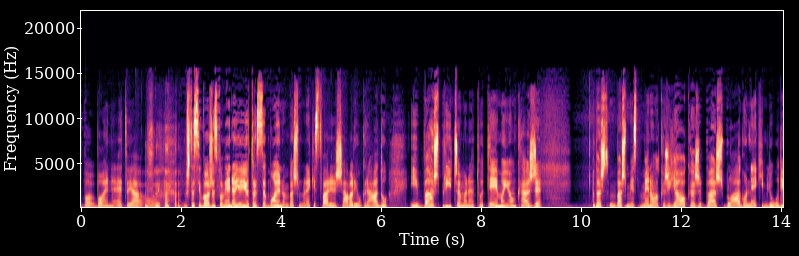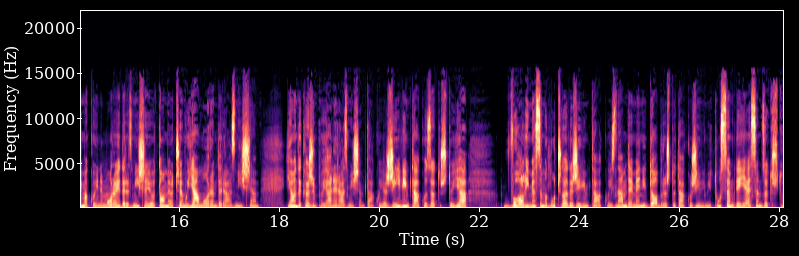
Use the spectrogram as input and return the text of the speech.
bo, Bojane, eto ja, ovaj što si Bože spomenuo, je jutro sa Bojanom baš neke stvari rešavali u gradu i baš pričamo na tu temu i on kaže baš, baš mi je spomenula, kaže, jao, kaže, baš blago nekim ljudima koji ne moraju da razmišljaju o tome o čemu ja moram da razmišljam. I onda kažem, pa ja ne razmišljam tako, ja živim tako zato što ja volim, ja sam odlučila da živim tako i znam da je meni dobro što tako živim i tu sam gdje jesam zato što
